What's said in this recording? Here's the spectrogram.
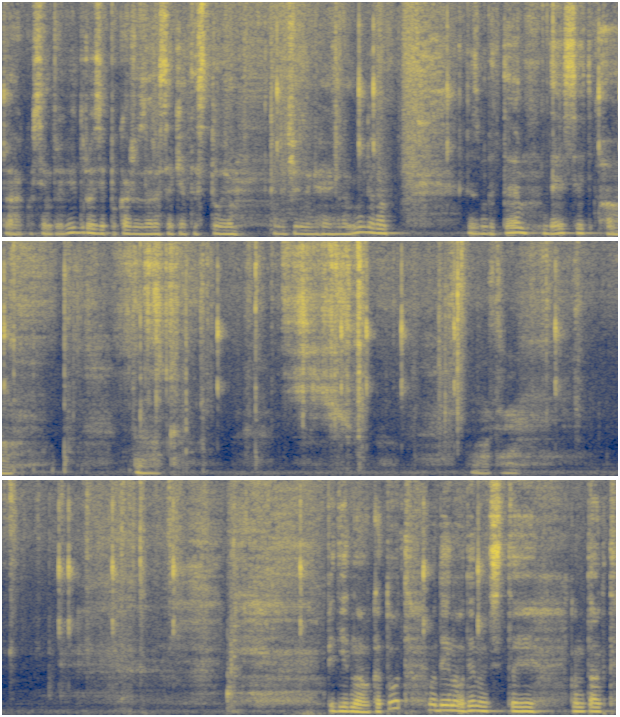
Так, усім привіт, друзі. Покажу зараз, як я тестую лічильник Гейгера Мюллера СБТ 10А. Так. От він. Під'єднав катод 1, 11 контакт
